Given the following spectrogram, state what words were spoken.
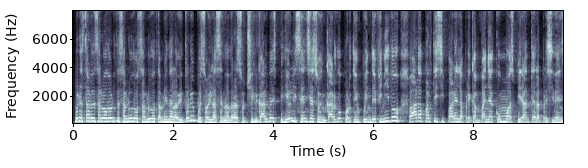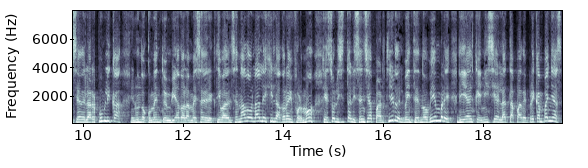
Buenas tardes, Salvador. Te saludo. Saludo también al auditorio. Pues hoy la senadora Xochil Gálvez pidió licencia a su encargo por tiempo indefinido para participar en la precampaña como aspirante a la presidencia de la República. En un documento enviado a la mesa directiva del Senado, la legisladora informó que solicita licencia a partir del 20 de noviembre, día en que inicia la etapa de precampañas.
